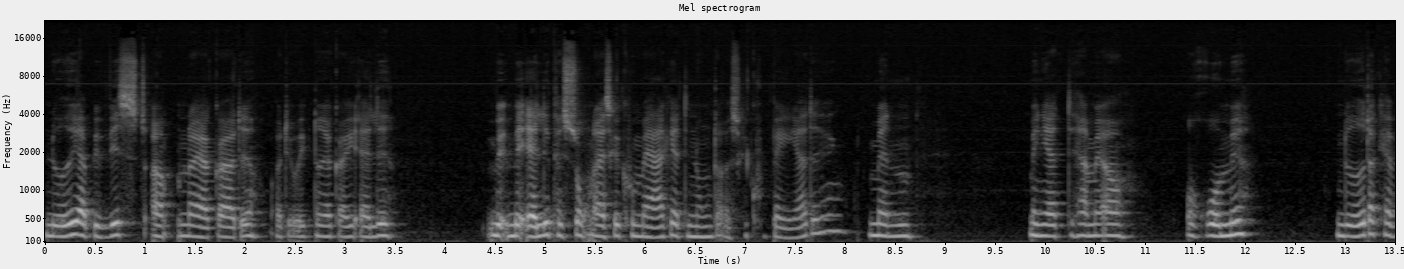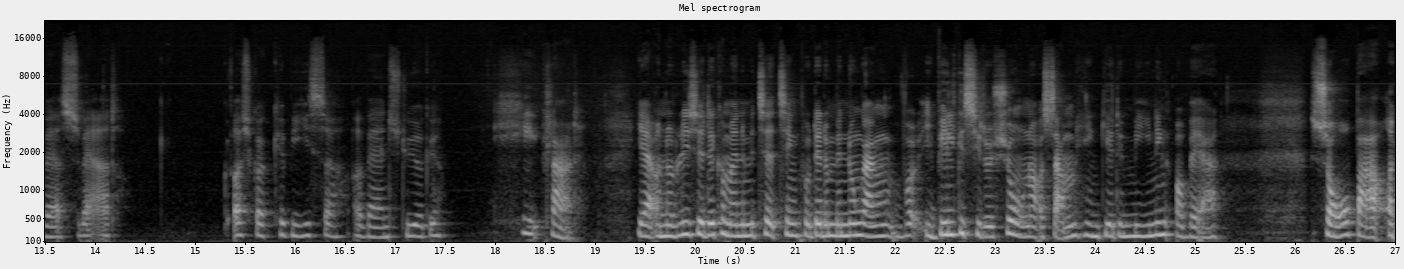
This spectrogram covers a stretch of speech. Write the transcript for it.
noget, jeg er bevidst om, når jeg gør det, og det er jo ikke noget, jeg gør i alle, med, med alle personer. Jeg skal kunne mærke, at det er nogen, der også skal kunne bære det. Ikke? Men, men ja, det her med at, at rumme noget, der kan være svært, også godt kan vise sig at være en styrke. Helt klart. Ja, og når du lige siger det, kommer jeg nemlig til at tænke på det der med nogle gange, hvor, i hvilke situationer og sammenhæng giver det mening at være sårbar. Og,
